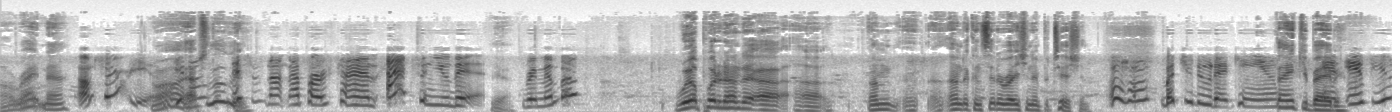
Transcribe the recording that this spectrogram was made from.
All right now. I'm serious. Oh, You know, absolutely. This is not my first time asking you this. Yeah. Remember? We'll put it under uh, uh, uh, under consideration and petition. hmm But you do that, Kim. Thank you, baby. And if you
